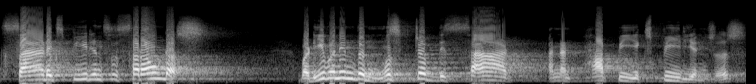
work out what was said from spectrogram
Sad experiences surround us. But even in the midst of these sad and unhappy experiences,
